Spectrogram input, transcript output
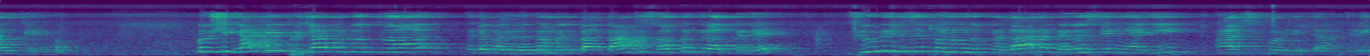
ಅಂತೇಳಿ ಬಹುಶಃ ಯಾಕೆ ಪ್ರಜಾಪ್ರಭುತ್ವ ನಮ್ಮ ಭಾರತ ಸ್ವಾತಂತ್ರ್ಯ ಆದ್ಮೇಲೆ ಫ್ಯೂಡಲಿಸಂ ಅನ್ನೋ ಒಂದು ಪ್ರಧಾನ ವ್ಯವಸ್ಥೆಯನ್ನಾಗಿ ಆರಿಸಿಕೊಳ್ಳಿಲ್ಲ ಅಂತೇಳಿ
